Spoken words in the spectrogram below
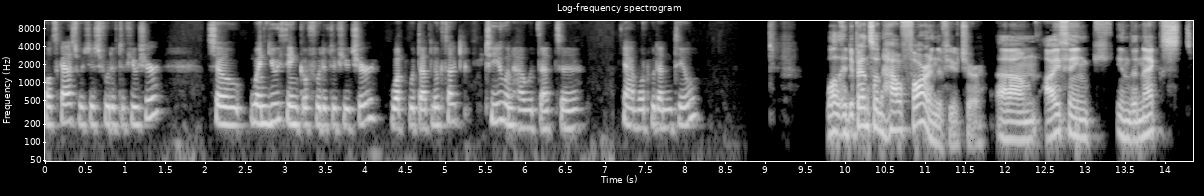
podcast, which is Food of the Future. So, when you think of Food of the Future, what would that look like to you, and how would that, uh, yeah, what would that entail? Well, it depends on how far in the future. Um, I think in the next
